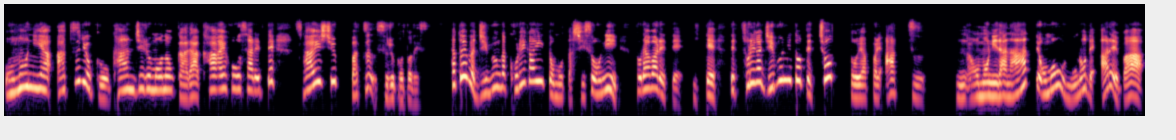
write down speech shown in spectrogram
重荷や圧力を感じるものから解放されて再出発することです。例えば自分がこれがいいと思った思想にとらわれていて、で、それが自分にとってちょっとやっぱり圧、重荷だなって思うものであれば、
